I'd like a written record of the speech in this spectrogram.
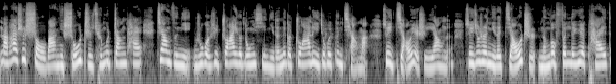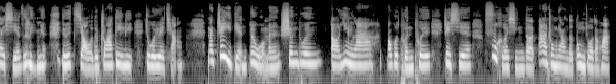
哪怕是手吧，你手指全部张开，这样子，你如果是抓一个东西，你的那个抓力就会更强嘛。所以脚也是一样的，所以就是你的脚趾能够分得越开，在鞋子里面，你的脚的抓地力就会越强。那这一点对我们深蹲。呃，硬拉包括臀推这些复合型的大重量的动作的话，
